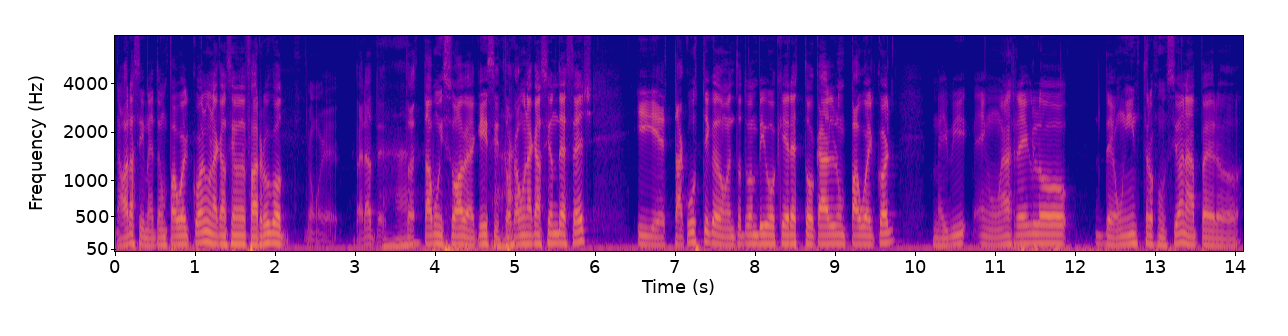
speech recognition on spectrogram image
Ahora si metes un power chord una canción de Farruko, como que, espérate, Ajá. esto está muy suave aquí. Si tocas una canción de Sech y está acústico, de momento tú en vivo quieres tocar un power chord, maybe en un arreglo de un intro funciona, pero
